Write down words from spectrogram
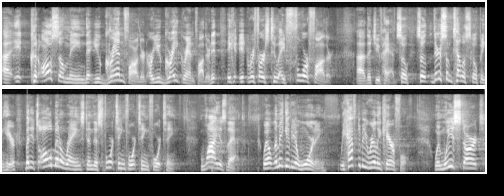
Uh, it could also mean that you grandfathered or you great grandfathered. It, it, it, refers to a forefather uh, that you've had. So, so there's some telescoping here, but it's all been arranged in this 14, 14, 14. Why is that? Well, let me give you a warning. We have to be really careful when we start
